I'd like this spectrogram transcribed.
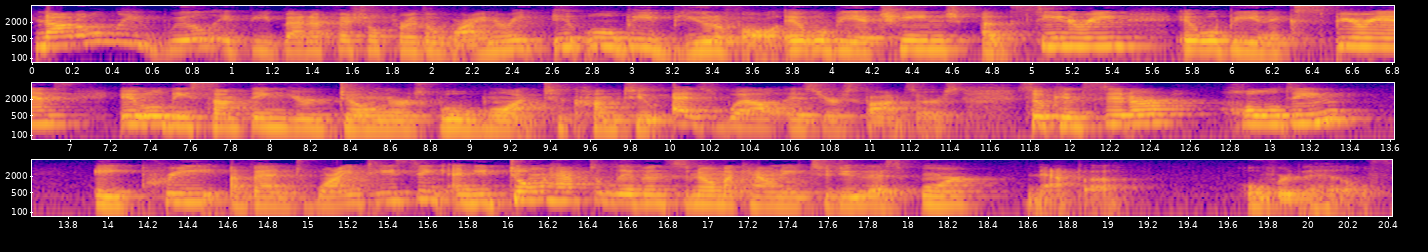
Not only will it be beneficial for the winery, it will be beautiful. It will be a change of scenery. It will be an experience. It will be something your donors will want to come to as well as your sponsors. So consider holding a pre-event wine tasting and you don't have to live in Sonoma County to do this or Napa over the hills.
